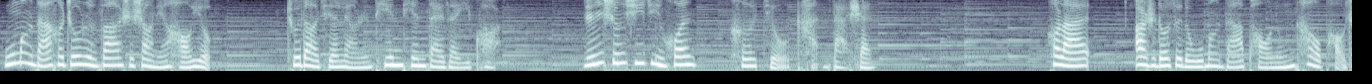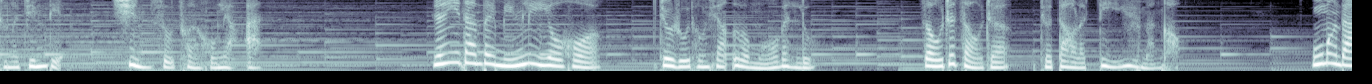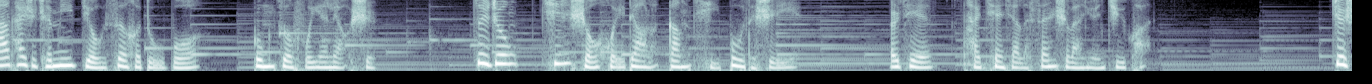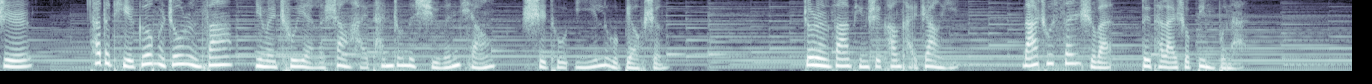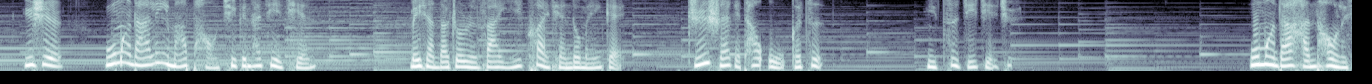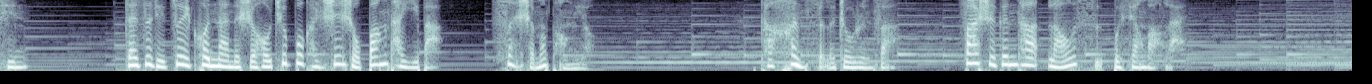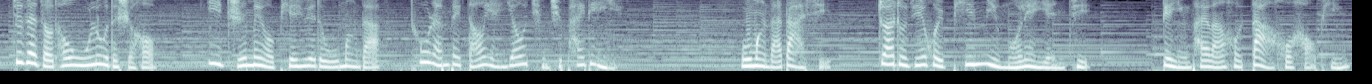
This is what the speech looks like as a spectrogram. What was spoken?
吴孟达和周润发是少年好友，出道前两人天天待在一块儿，人生须尽欢，喝酒侃大山。后来，二十多岁的吴孟达跑龙套跑成了经典，迅速窜红两岸。人一旦被名利诱惑，就如同向恶魔问路，走着走着就到了地狱门口。吴孟达开始沉迷酒色和赌博，工作敷衍了事，最终亲手毁掉了刚起步的事业，而且还欠下了三十万元巨款。这时，他的铁哥们周润发因为出演了《上海滩》中的许文强，仕途一路飙升。周润发平时慷慨仗义，拿出三十万对他来说并不难。于是，吴孟达立马跑去跟他借钱，没想到周润发一块钱都没给，只甩给他五个字：“你自己解决。”吴孟达寒透了心，在自己最困难的时候却不肯伸手帮他一把，算什么朋友？他恨死了周润发。发誓跟他老死不相往来。就在走投无路的时候，一直没有片约的吴孟达突然被导演邀请去拍电影。吴孟达大喜，抓住机会拼命磨练演技。电影拍完后大获好评，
